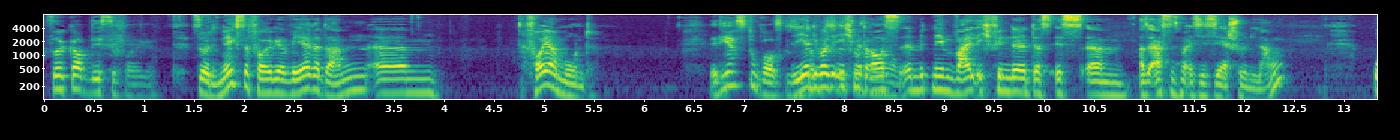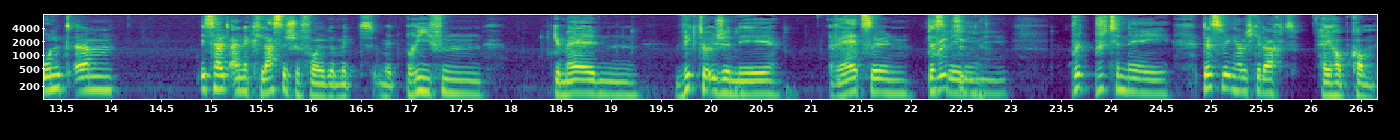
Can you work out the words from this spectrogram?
So, komm, nächste Folge. So, die nächste Folge wäre dann ähm, Feuermond. Ja, die hast du rausgesucht. Ja, die wollte ich mit raus äh, mitnehmen, weil ich finde, das ist, ähm, also erstens mal ist sie sehr schön lang und ähm, ist halt eine klassische Folge mit, mit Briefen, Gemälden, Victor Eugenie, Rätseln. Deswegen, Brittany. Brit Brittany. Deswegen habe ich gedacht, hey hopp, komm,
